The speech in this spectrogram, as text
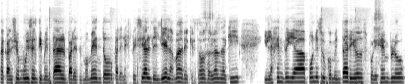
una canción muy sentimental para el momento, para el especial del Día de la Madre que estamos hablando aquí. Y la gente ya pone sus comentarios. Por ejemplo,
